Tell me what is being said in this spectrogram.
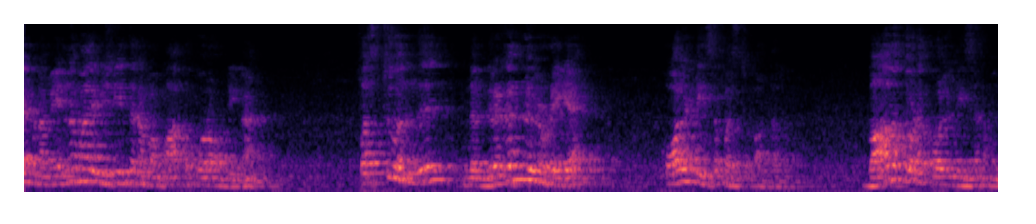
இப்போ நம்ம என்ன மாதிரி விஷயத்தை நம்ம பார்க்க போறோம் அப்படின்னா ஃபர்ஸ்ட் வந்து இந்த கிரகங்களுடைய குவாலிட்டிஸை ஃபர்ஸ்ட் பார்த்தோம் பாவத்தோட குவாலிட்டிஸை நம்ம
